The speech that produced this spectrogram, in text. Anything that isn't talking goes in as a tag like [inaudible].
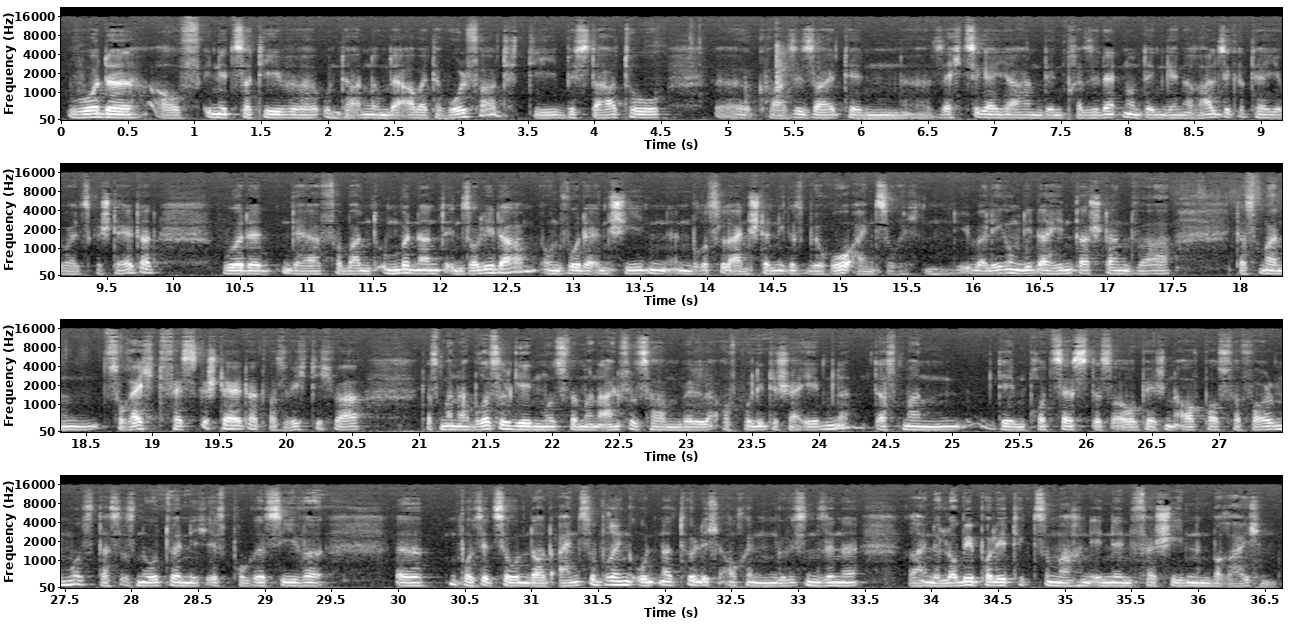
wurde auf Initiative unter anderem der Arbeiterwohlfahrt, die bis dato äh, quasi seit den 60er äh, Jahren den Präsidenten und den Generalsekretär jeweils gestellt hat, wurde der Verband umbenannt in Solidar und wurde entschieden, in Brüssel ein ständiges Büro einzurichten. Die Überlegung, die dahinter stand, war, dass man zu Recht festgestellt hat, was wichtig war, dass man nach Brüssel gehen muss, wenn man Einfluss haben will auf politischer Ebene, dass man den Prozess des europäischen Aufbaus verfolgen muss, dass es notwendig ist, progressive Positionen dort einzubringen und natürlich auch in einem gewissen Sinne reine Lobbypolitik zu machen in den verschiedenen Bereichen.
